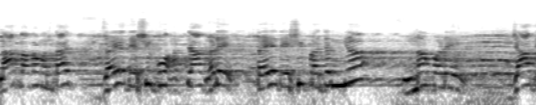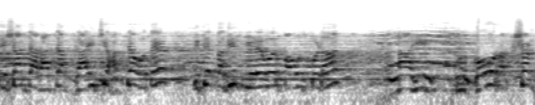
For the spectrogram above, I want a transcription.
नाथ बाबा म्हणतात जय देशी गो हत्या घडे तये देशी प्रजन्य न पडे. ज्या देशात ज्या राज्यात गायीची हत्या होते तिथे कधीच वेळेवर पाऊस पडत नाही. म्हणून गौरक्षण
